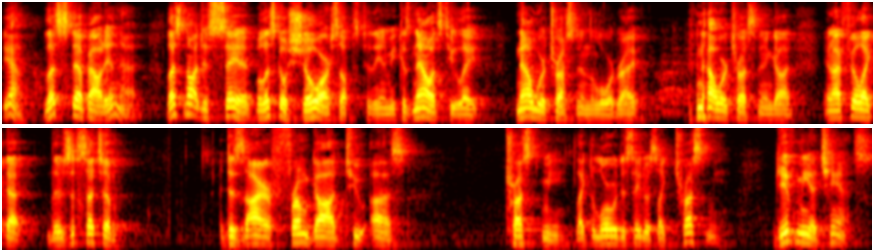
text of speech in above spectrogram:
Yeah, let's step out in that. Let's not just say it, but let's go show ourselves to the enemy because now it's too late. Now we're trusting in the Lord, right? now we're trusting in God. And I feel like that there's just such a desire from God to us trust me. Like the Lord would just say to us, like, trust me. Give me a chance.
